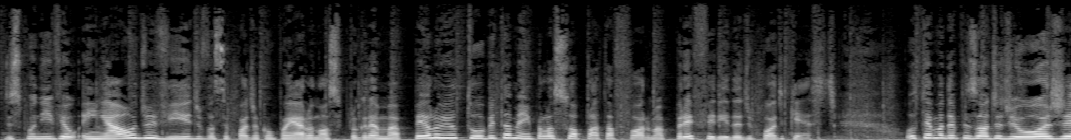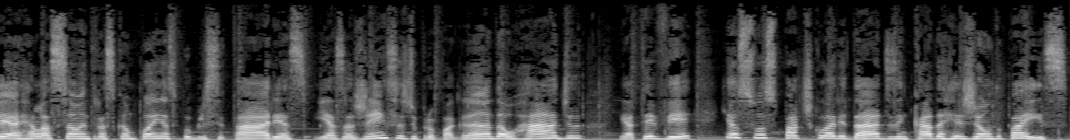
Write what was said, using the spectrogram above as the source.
disponível em áudio e vídeo. Você pode acompanhar o nosso programa pelo YouTube e também pela sua plataforma preferida de podcast. O tema do episódio de hoje é a relação entre as campanhas publicitárias e as agências de propaganda, o rádio e a TV e as suas particularidades em cada região do país.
